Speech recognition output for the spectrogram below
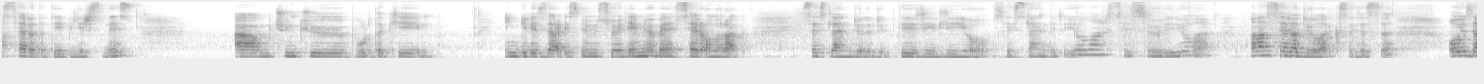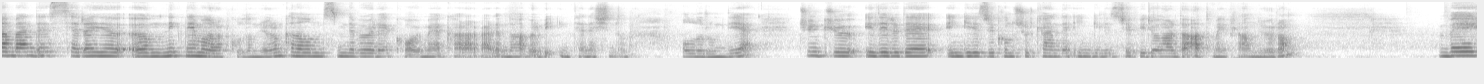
Sera da diyebilirsiniz. Çünkü buradaki İngilizler ismimi söylemiyor ve Sera olarak seslendiriliyor, seslendiriyorlar, ses söylüyorlar. Bana Sera diyorlar kısacası. O yüzden ben de Sera'yı em, nickname olarak kullanıyorum. Kanalımın ismini de böyle koymaya karar verdim. Daha böyle bir international olurum diye. Çünkü ileride İngilizce konuşurken de İngilizce videolarda atmayı planlıyorum. Ve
